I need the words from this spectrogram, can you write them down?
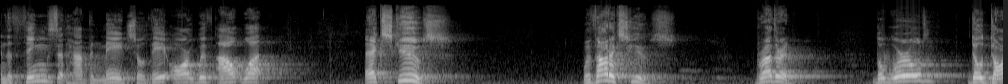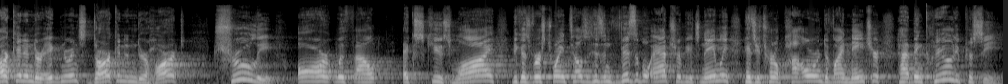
and the things that have been made, so they are without what? Excuse. Without excuse. Brethren, the world, though darkened in their ignorance, darkened in their heart, truly are without excuse. Why? Because verse 20 tells us his invisible attributes, namely his eternal power and divine nature, have been clearly perceived.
